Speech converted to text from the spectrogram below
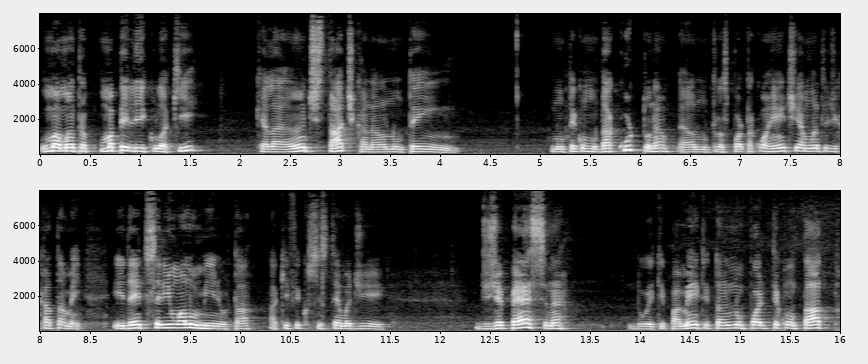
Uma manta, uma película aqui, que ela é antistática, né? Ela não tem, não tem como dar curto, né? Ela não transporta corrente e a manta de cá também. E dentro seria um alumínio, tá? Aqui fica o sistema de, de GPS, né? Do equipamento, então ele não pode ter contato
